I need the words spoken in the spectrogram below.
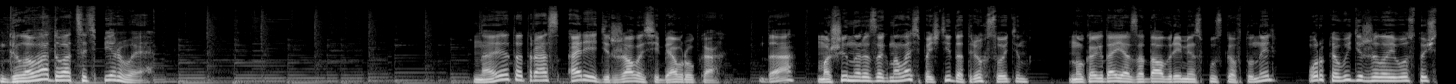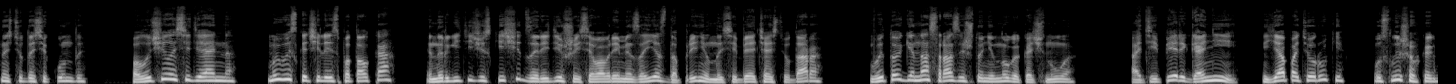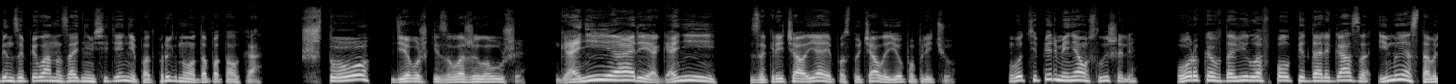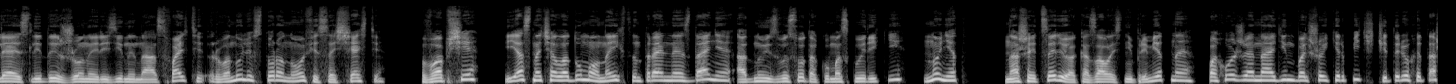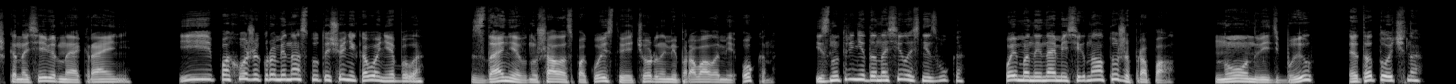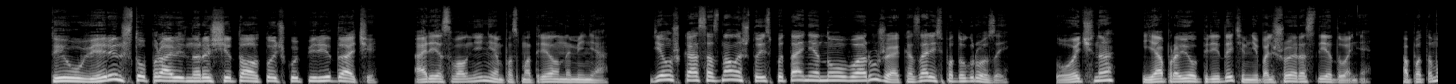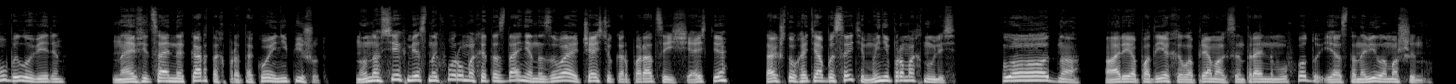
Глава 21. На этот раз Ария держала себя в руках. Да, машина разогналась почти до трех сотен. Но когда я задал время спуска в туннель, орка выдержала его с точностью до секунды. Получилось идеально. Мы выскочили из потолка. Энергетический щит, зарядившийся во время заезда, принял на себя часть удара. В итоге нас разве что немного качнуло. А теперь гони. Я потер руки, услышав, как бензопила на заднем сиденье подпрыгнула до потолка. «Что?» — девушке заложила уши. «Гони, Ария, гони!» — закричал я и постучал ее по плечу. Вот теперь меня услышали. Орка вдавила в пол педаль газа, и мы, оставляя следы сжженной резины на асфальте, рванули в сторону офиса счастья. Вообще, я сначала думал на их центральное здание, одну из высоток у Москвы-реки, но нет. Нашей целью оказалась неприметная, похожая на один большой кирпич четырехэтажка на северной окраине. И, похоже, кроме нас тут еще никого не было. Здание внушало спокойствие черными провалами окон. Изнутри не доносилось ни звука. Пойманный нами сигнал тоже пропал. Но он ведь был, это точно. «Ты уверен, что правильно рассчитал точку передачи?» Ария с волнением посмотрела на меня. Девушка осознала, что испытания нового оружия оказались под угрозой. Точно. Я провел перед этим небольшое расследование, а потому был уверен. На официальных картах про такое не пишут, но на всех местных форумах это здание называют частью корпорации счастья, так что хотя бы с этим мы не промахнулись. Ладно. Ария подъехала прямо к центральному входу и остановила машину.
